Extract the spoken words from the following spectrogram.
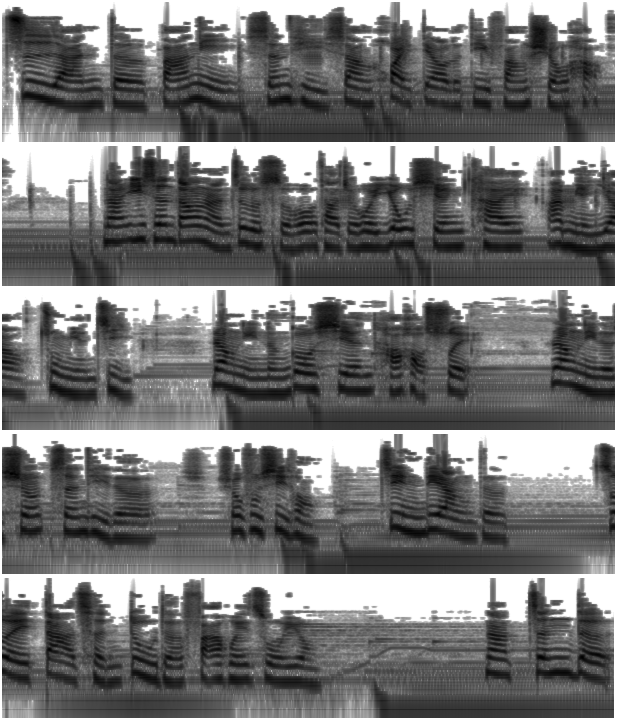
自然的把你身体上坏掉的地方修好，那医生当然这个时候他就会优先开安眠药、助眠剂，让你能够先好好睡，让你的修身体的修复系统尽量的最大程度的发挥作用。那真的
